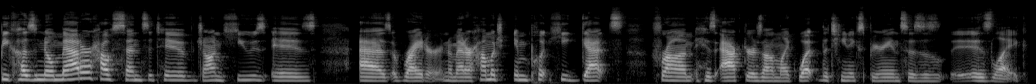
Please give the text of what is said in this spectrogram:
because no matter how sensitive John Hughes is as a writer, no matter how much input he gets from his actors on like what the teen experiences is, is like,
